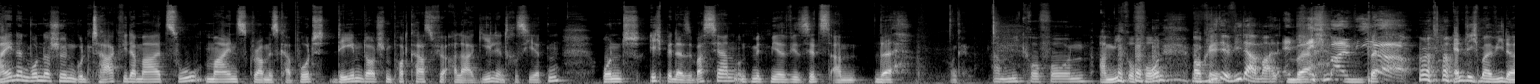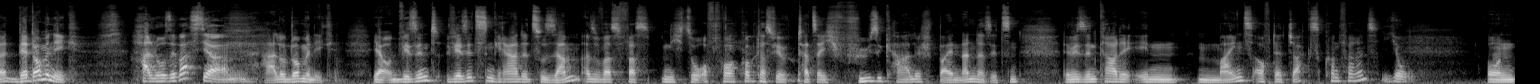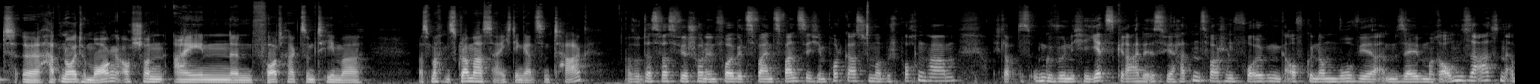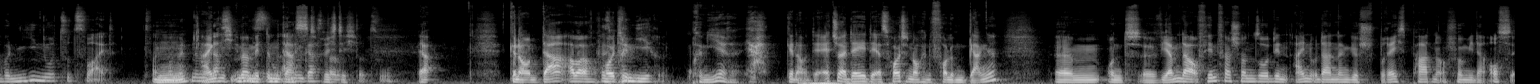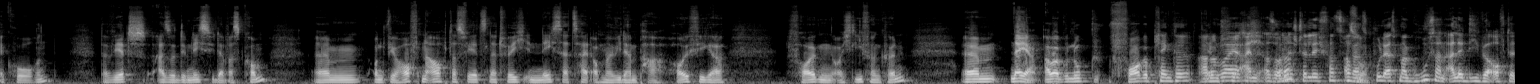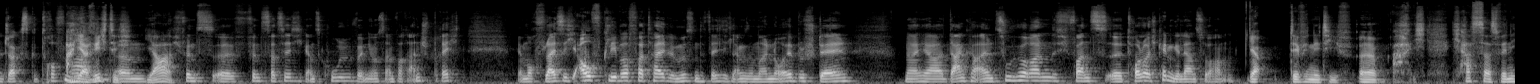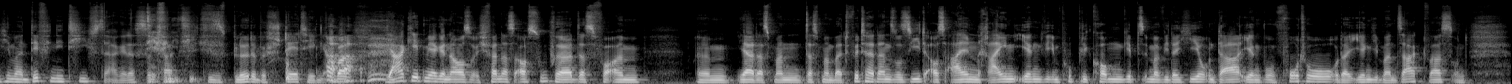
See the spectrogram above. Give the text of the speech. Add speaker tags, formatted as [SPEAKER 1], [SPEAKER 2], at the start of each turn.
[SPEAKER 1] Einen wunderschönen guten Tag wieder mal zu Mein Scrum ist kaputt, dem deutschen Podcast für alle agil Interessierten. Und ich bin der Sebastian und mit mir sitzt am Bleh.
[SPEAKER 2] Okay. Am Mikrofon.
[SPEAKER 1] Am Mikrofon?
[SPEAKER 2] Okay. wieder, wieder mal. Endlich Bleh. mal
[SPEAKER 1] wieder. Endlich mal wieder. Der Dominik.
[SPEAKER 2] Hallo Sebastian.
[SPEAKER 1] Hallo Dominik. Ja, und wir sind, wir sitzen gerade zusammen, also was, was nicht so oft vorkommt, dass wir tatsächlich physikalisch beieinander sitzen. Denn wir sind gerade in Mainz auf der JAX-Konferenz.
[SPEAKER 2] Jo.
[SPEAKER 1] Und äh, hatten heute Morgen auch schon einen Vortrag zum Thema, was macht ein Scrum Master eigentlich den ganzen Tag?
[SPEAKER 2] Also das, was wir schon in Folge 22 im Podcast schon mal besprochen haben. Ich glaube, das Ungewöhnliche jetzt gerade ist, wir hatten zwar schon Folgen aufgenommen, wo wir im selben Raum saßen, aber nie nur zu zweit.
[SPEAKER 1] Mhm. Immer mit Eigentlich Gast, immer mit einem Gast, Gast, richtig. Dazu. Ja, genau. Da aber
[SPEAKER 2] also heute
[SPEAKER 1] Premiere. Premiere, ja, genau. Der Agile Day, der ist heute noch in vollem Gange. Ähm, und äh, wir haben da auf jeden Fall schon so den ein oder anderen Gesprächspartner auch schon wieder auserkoren. Da wird also demnächst wieder was kommen. Ähm, und wir hoffen auch, dass wir jetzt natürlich in nächster Zeit auch mal wieder ein paar häufiger Folgen euch liefern können. Ähm, naja, aber genug Vorgeplänkel
[SPEAKER 2] an ja, und für sich, Also oder? an der Stelle, ich fand es ganz so. cool. Erstmal Gruß an alle, die wir auf der Jux getroffen
[SPEAKER 1] ah,
[SPEAKER 2] haben.
[SPEAKER 1] ja, richtig. Ähm, ja.
[SPEAKER 2] Ich finde es äh, tatsächlich ganz cool, wenn ihr uns einfach ansprecht. Wir haben auch fleißig Aufkleber verteilt. Wir müssen tatsächlich langsam mal neu bestellen. Naja, danke allen Zuhörern. Ich fand es äh, toll, euch kennengelernt zu haben.
[SPEAKER 1] Ja, definitiv. Äh, ach, ich, ich hasse das, wenn ich immer definitiv sage. Das ist definitiv. Total, dieses blöde Bestätigen. Aber ja, geht mir genauso. Ich fand das auch super, dass vor allem, ähm, ja, dass man, dass man bei Twitter dann so sieht, aus allen Reihen irgendwie im Publikum gibt es immer wieder hier und da irgendwo ein Foto oder irgendjemand sagt was und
